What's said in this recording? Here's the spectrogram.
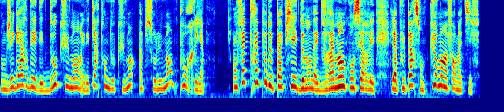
Donc j'ai gardé des documents et des cartons de documents absolument pour rien. En fait, très peu de papiers demandent à être vraiment conservés. La plupart sont purement informatifs.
